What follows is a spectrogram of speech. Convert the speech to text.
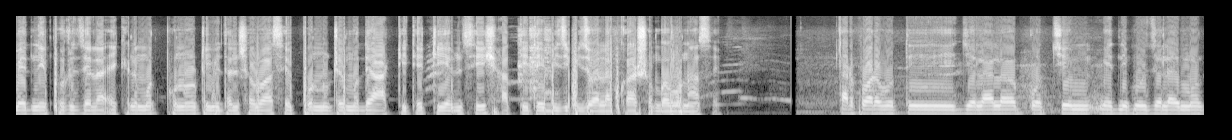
মেদিনীপুর জেলা, এখানে মোট পনেরোটি বিধানসভা আছে। পনেরোটির মধ্যে আটটিতে টিএমসি, সাতটিতে বিজেপি জয়লাভ করার সম্ভাবনা আছে। তার পরবর্তী জেলা হলো পশ্চিম মেদিনীপুর জেলায় মোট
